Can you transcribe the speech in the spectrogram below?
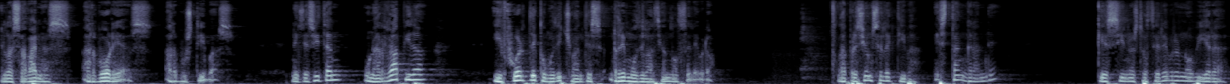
en las sabanas arbóreas, arbustivas. Necesitan una rápida y fuerte, como he dicho antes, remodelación del cerebro. La presión selectiva es tan grande que si nuestro cerebro no hubiera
